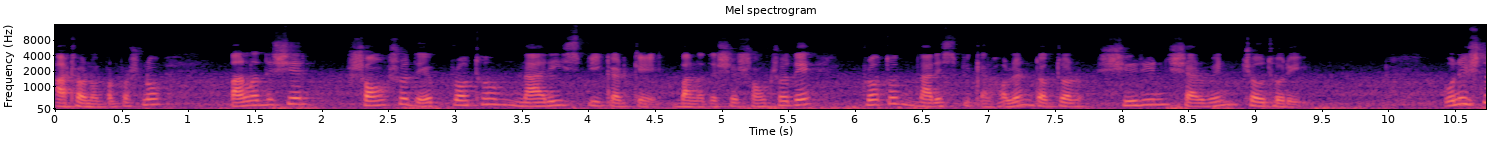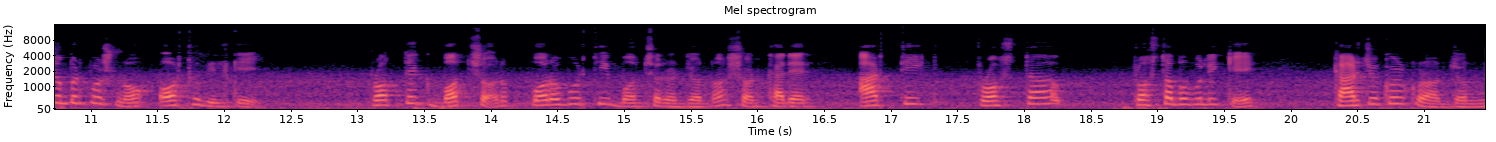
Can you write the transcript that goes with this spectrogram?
আঠারো নম্বর প্রশ্ন, বাংলাদেশের সংসদে প্রথম নারী স্পিকারকে বাংলাদেশের সংসদে প্রথম নারী স্পিকার হলেন ডক্টর শিরিন শারমিন চৌধুরী। উনিশ নম্বর প্রশ্ন, অর্থ বিল কি? প্রত্যেক বছর পরবর্তী বছরের জন্য সরকারের আর্থিক প্রস্তাব প্রস্তাবাবলীকে কার্যকর করার জন্য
